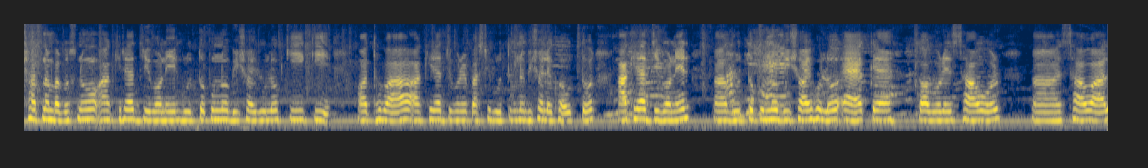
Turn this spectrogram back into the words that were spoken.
সাত নম্বর প্রশ্ন আখিরাত জীবনের গুরুত্বপূর্ণ বিষয়গুলো কি কি? অথবা আখিরাত জীবনের পাঁচটি গুরুত্বপূর্ণ বিষয় লেখা। উত্তর আখিরাত জীবনের গুরুত্বপূর্ণ বিষয় হলো এক কবরে সাওর সাওয়াল,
